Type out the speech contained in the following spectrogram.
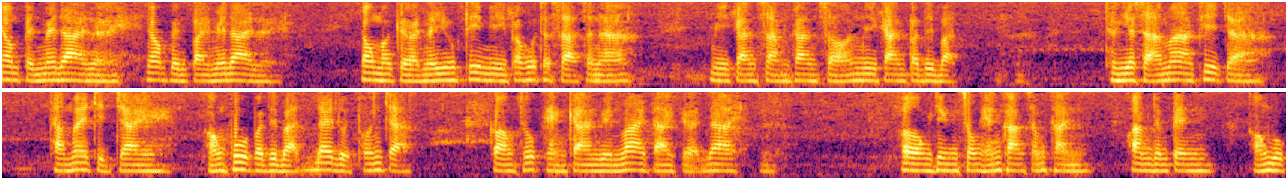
ย่อมเป็นไม่ได้เลย ย่อมเป็นไปไม่ได้เลย ต้องมาเกิดในยุคที่มีพระพุทธศาสนา มีการสั่งการสอนมีการปฏิบัติ ถึงจะสามารถที่จะทำให้จิตใจของผู้ปฏิบัติได้หลุดพ้นจากกองทุกข์แห่งการเวียนว่ายตายเกิดได้ พระองค์จึงทรงเห็นความสำคัญความจำเป็น ของบุค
